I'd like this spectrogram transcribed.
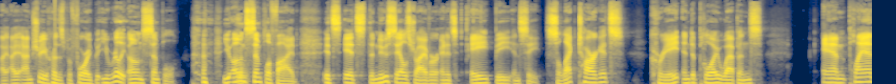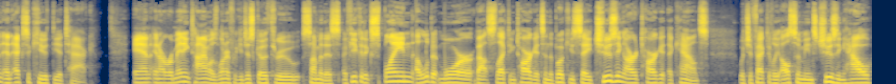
I, I'm sure you've heard this before, but you really own Simple. you own. Simplified. It's it's the new sales driver, and it's A, B, and C. Select targets, create and deploy weapons, and plan and execute the attack. And in our remaining time, I was wondering if we could just go through some of this. If you could explain a little bit more about selecting targets. In the book, you say choosing our target accounts, which effectively also means choosing how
